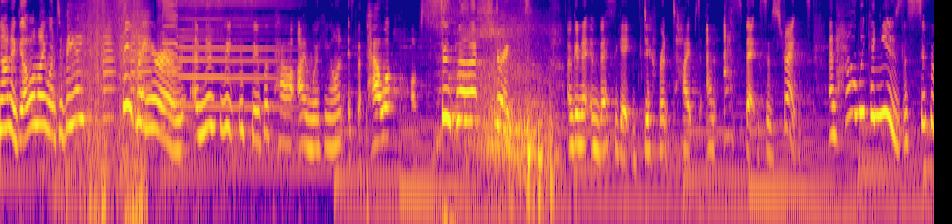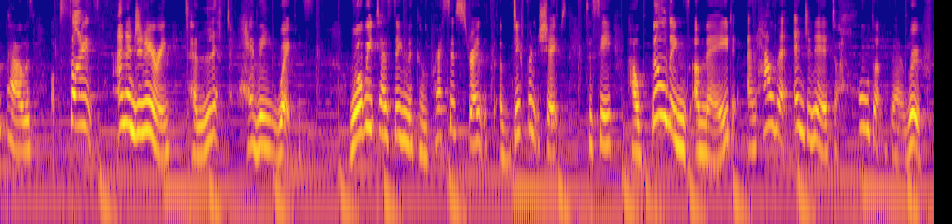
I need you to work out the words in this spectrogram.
Nanogirl and I want to be a superhero. And this week the superpower I'm working on is the power of super strength. I'm going to investigate different types and aspects of strength and how we can use the superpowers of science and engineering to lift heavy weights. We'll be testing the compressive strength of different shapes to see how buildings are made and how they're engineered to hold up their roof.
